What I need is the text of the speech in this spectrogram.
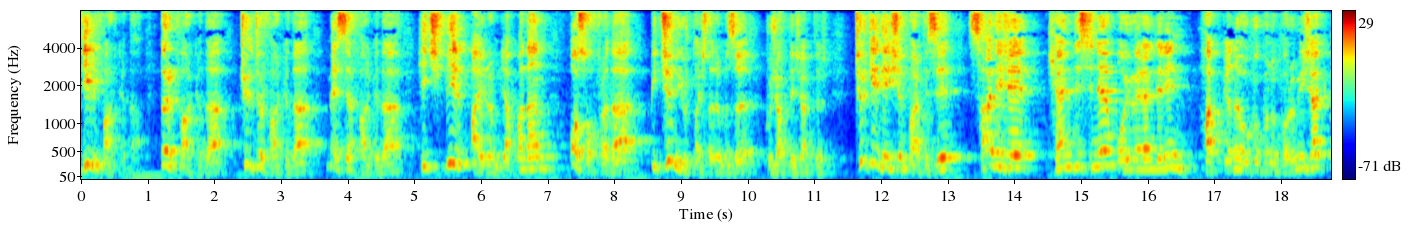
dil farkı da, ırk farkı da, kültür farkı da, mezhep farkı da hiçbir ayrım yapmadan o sofrada bütün yurttaşlarımızı kucaklayacaktır. Türkiye Değişim Partisi sadece kendisine oy verenlerin hakkını, hukukunu korumayacak,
